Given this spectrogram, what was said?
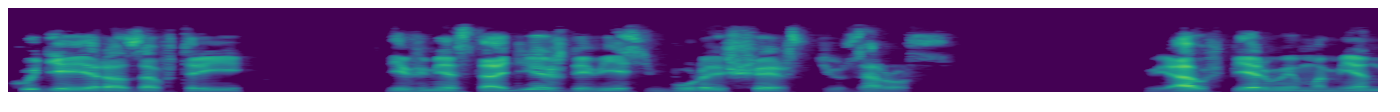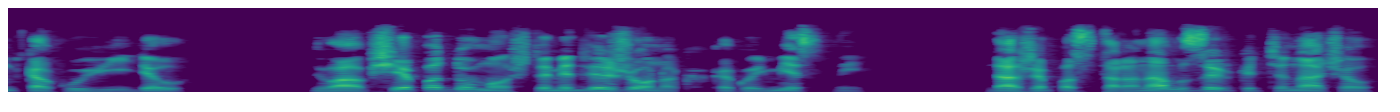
худее раза в три, и вместо одежды весь бурой шерстью зарос. Я в первый момент, как увидел, вообще подумал, что медвежонок какой местный. Даже по сторонам зыркать начал,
